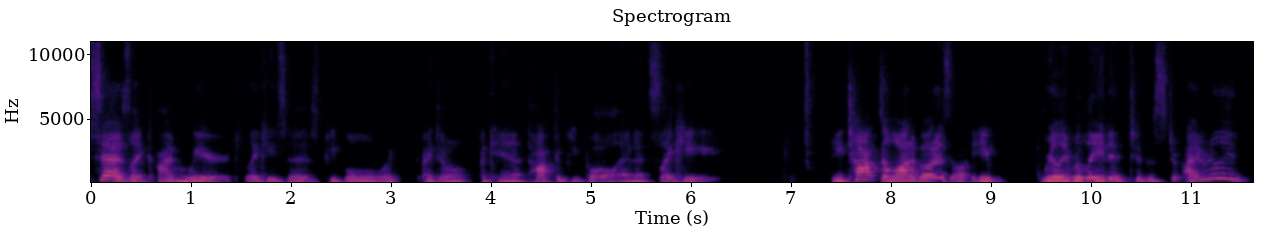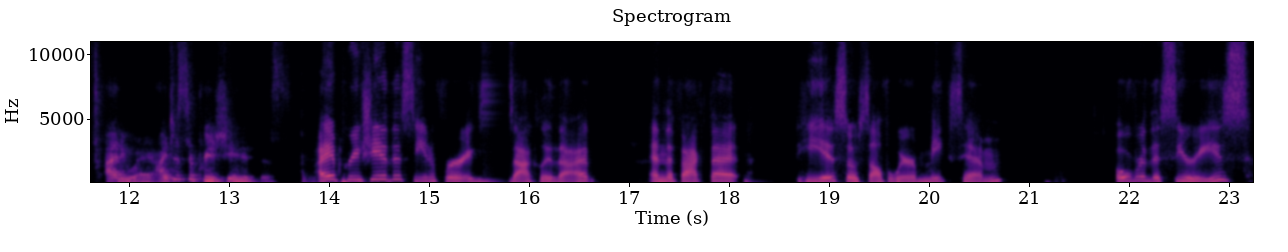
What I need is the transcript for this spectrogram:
says like i'm weird like he says people like i don't i can't talk to people and it's like he he talked a lot about his he really related to the story i really anyway i just appreciated this I appreciated this scene for exactly that. And the fact that he is so self aware makes him, over the series,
